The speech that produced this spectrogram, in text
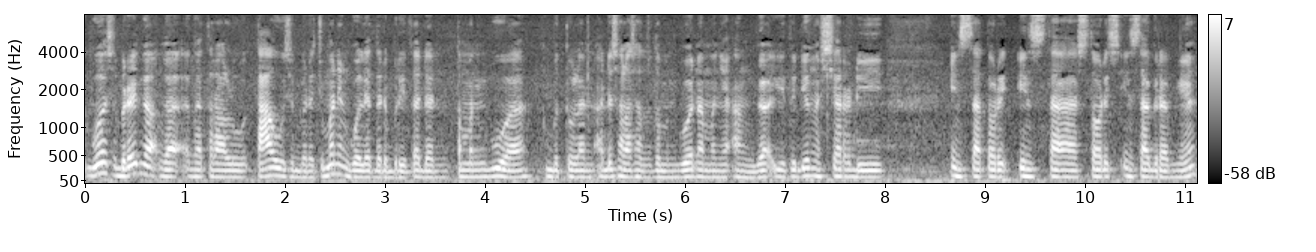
gua sebenarnya nggak nggak nggak terlalu tahu sebenarnya. Cuman yang gue lihat dari berita dan temen gue kebetulan ada salah satu temen gue namanya Angga gitu dia nge-share di insta story insta stories Instagramnya.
